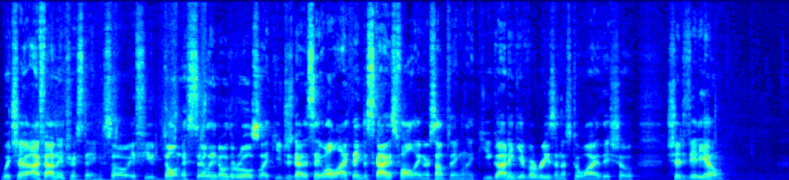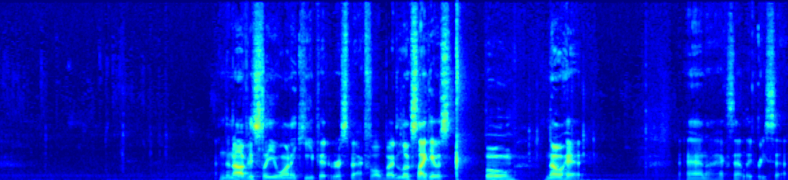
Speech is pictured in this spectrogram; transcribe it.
which uh, I found interesting. So if you don't necessarily know the rules, like you just got to say, well, I think the sky is falling or something. Like you got to give a reason as to why they show should video. And then obviously you want to keep it respectful, but it looks like it was boom, no hit. And I accidentally reset.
